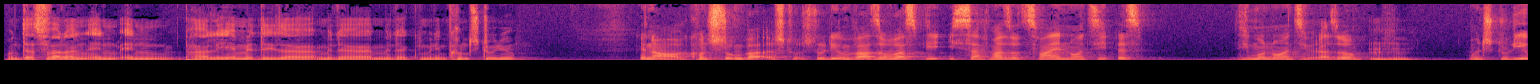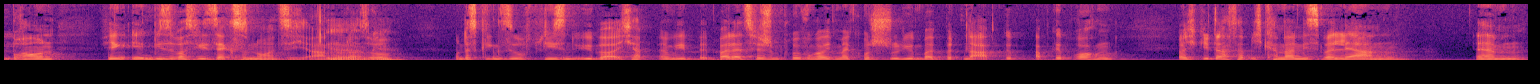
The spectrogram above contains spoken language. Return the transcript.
Und das war dann in, in parallel mit dieser, mit der, mit der, mit dem Kunststudio? Genau, Kunststudium war, Studium war sowas wie, ich sag mal so 92 bis 97 oder so. Mhm. Und Studio Braun fing irgendwie sowas wie 96 an Ja, oder so. okay. Und das ging so fließend über. Ich habe irgendwie bei der Zwischenprüfung habe ich mein Kunststudium bei Büttner abge, abgebrochen, weil ich gedacht habe, ich kann da nichts mehr lernen, ähm,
